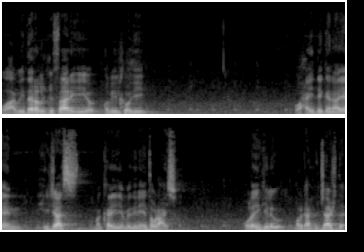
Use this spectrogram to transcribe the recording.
waa abidar alkifaari iyo qabiilkoodii. Waxay deganaayeen xijaaz maka iyo madiine inta udhexayso qolooyinkii markaa xujaajta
